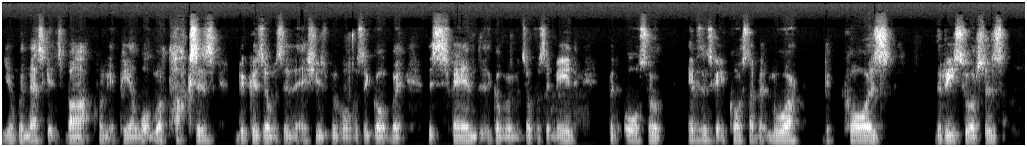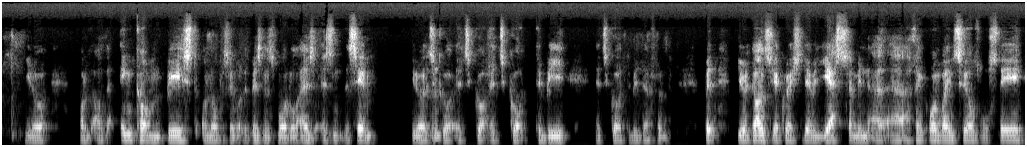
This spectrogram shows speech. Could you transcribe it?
you know when this gets back, we're going to pay a lot more taxes because obviously the issues we've obviously got with the spend that the government's obviously made, but also everything's going to cost a bit more. because the resources, you know, or, or the income based on obviously what the business model is isn't the same. You know, it's mm. got it's got it's got to be it's got to be different. But you know, to answer your question, David, yes, I mean, I, I think online sales will stay.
